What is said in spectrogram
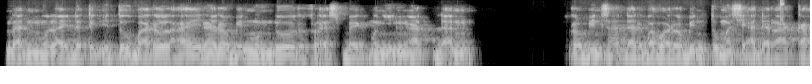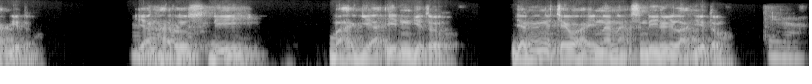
Dan mulai detik itu barulah akhirnya Robin mundur, flashback, mengingat dan Robin sadar bahwa Robin tuh masih ada Raka gitu. Hmm. Yang harus dibahagiain gitu. Jangan ngecewain anak sendirilah gitu. Iya.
